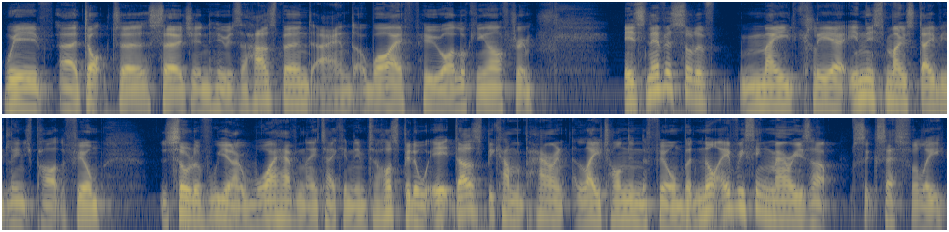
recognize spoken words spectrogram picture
with a doctor, surgeon who is a husband, and a wife who are looking after him. It's never sort of made clear in this most David Lynch part of the film sort of, you know, why haven't they taken him to hospital? It does become apparent late on in the film, but not everything marries up successfully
